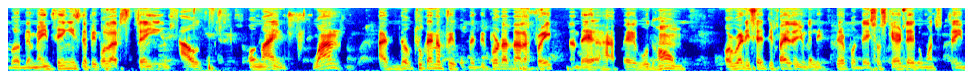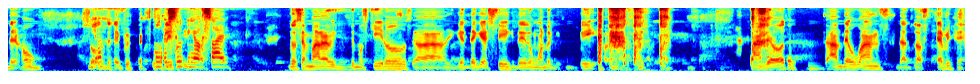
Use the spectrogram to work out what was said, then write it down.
But the main thing is the people are staying out online. One, I two kind of people: the people that are afraid and they have a good home, already certified that you can live there, but they're so scared they don't want to stay in their home, so Yeah. they prefer to sleep. sleeping outside Doesn't matter if the mosquitoes, uh, get they get sick, they don't want to be. and the other, and the ones that lost everything,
